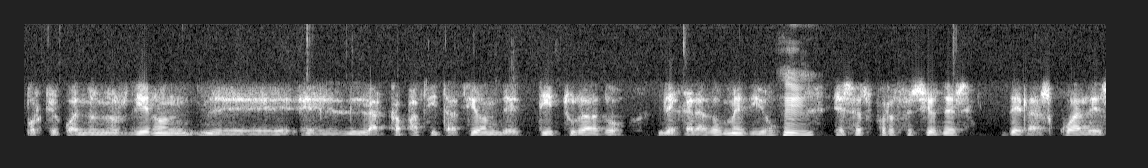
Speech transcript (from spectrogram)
porque cuando nos dieron eh, el- la capacitación de titulado de grado medio, Mm. esas profesiones de las cuales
